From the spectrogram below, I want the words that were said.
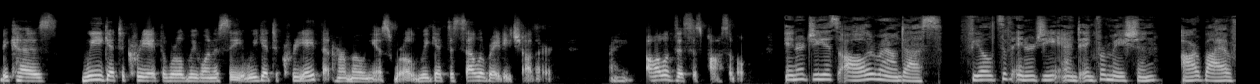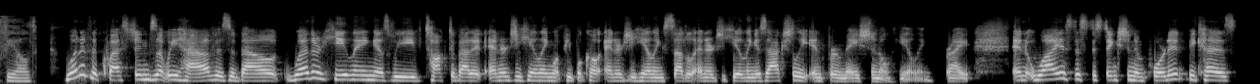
because we get to create the world we want to see. We get to create that harmonious world. We get to celebrate each other, right? All of this is possible. Energy is all around us, fields of energy and information, our biofield. One of the questions that we have is about whether healing, as we've talked about it, energy healing, what people call energy healing, subtle energy healing, is actually informational healing, right? And why is this distinction important? Because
